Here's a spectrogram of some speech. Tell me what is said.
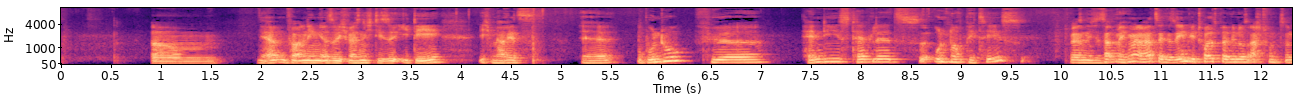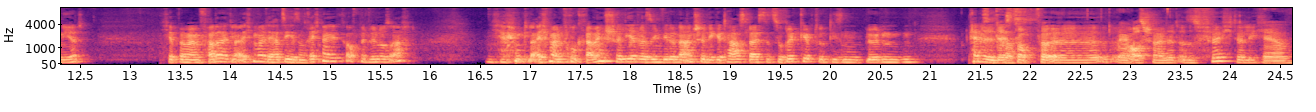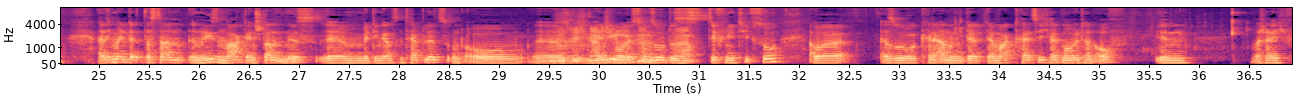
Ähm, Ja, und vor allen Dingen, also ich weiß nicht, diese Idee, ich mache jetzt äh, Ubuntu für Handys, Tablets und noch PCs. Ich weiß nicht, das hat man, ich meine, man hat ja gesehen, wie toll es bei Windows 8 funktioniert. Ich habe bei meinem Vater gleich mal, der hat sich jetzt einen Rechner gekauft mit Windows 8. Ich habe ihm gleich mal ein Programm installiert, was ihm wieder eine anständige Taskleiste zurückgibt und diesen blöden Panel-Desktop äh, Ja. ausschaltet. Also es ist fürchterlich. Ja, also ich meine, dass da ein, ein Riesenmarkt entstanden ist äh, mit den ganzen Tablets und auch äh, Handy-OS und so, das Ja. ist definitiv so. Aber also keine Ahnung, der, der Markt teilt sich halt momentan auf in wahrscheinlich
